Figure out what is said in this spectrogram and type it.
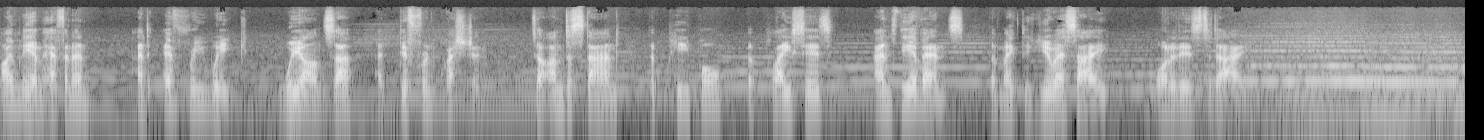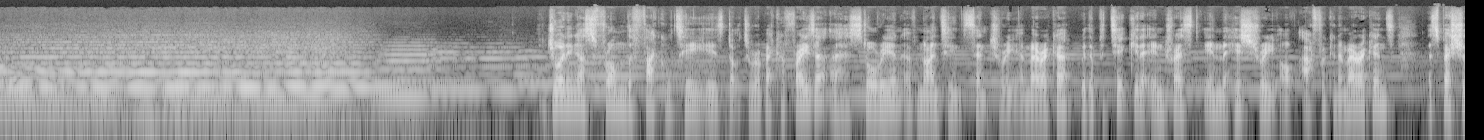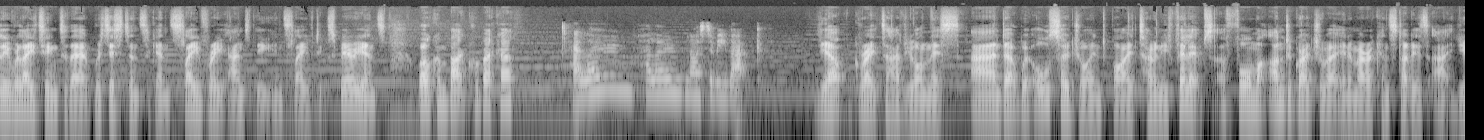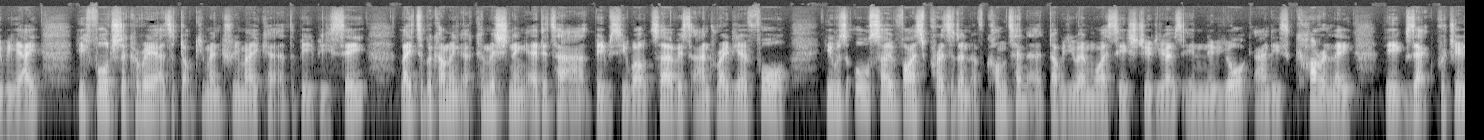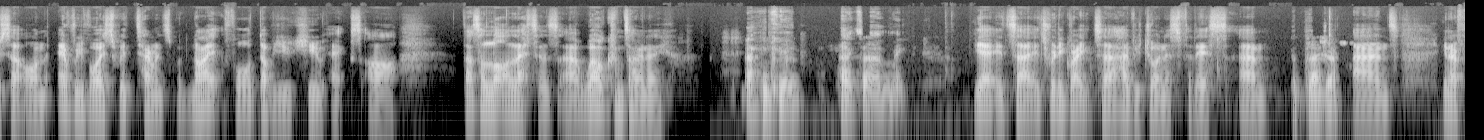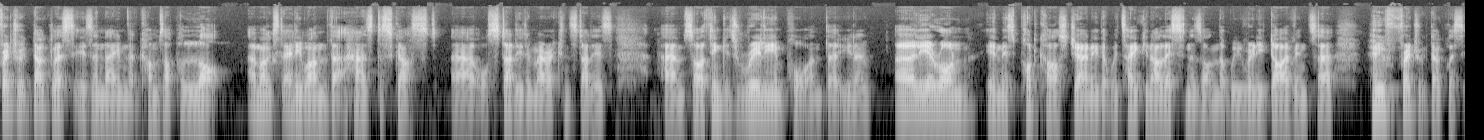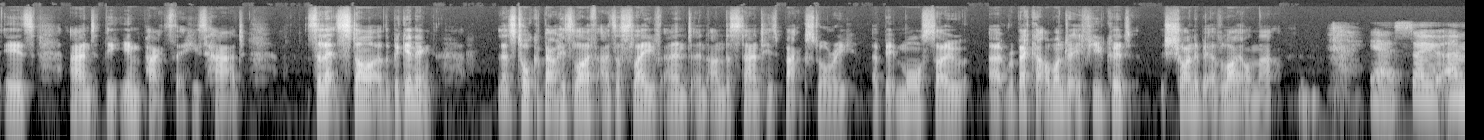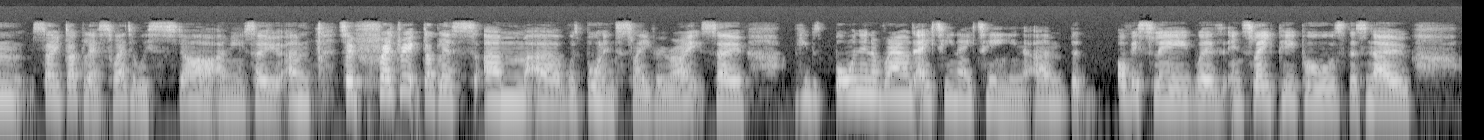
I'm Liam Heffernan, and every week we answer a different question to understand the people, the places, and the events that make the USA what it is today. Joining us from the faculty is Dr. Rebecca Fraser, a historian of 19th century America with a particular interest in the history of African Americans, especially relating to their resistance against slavery and the enslaved experience. Welcome back, Rebecca. Hello, hello, nice to be back. Yep, great to have you on this. And uh, we're also joined by Tony Phillips, a former undergraduate in American Studies at UEA. He forged a career as a documentary maker at the BBC, later becoming a commissioning editor at BBC World Service and Radio 4. He was also vice president of content at WNYC Studios in New York, and he's currently the exec producer on Every Voice with Terrance McKnight for WQXR. That's a lot of letters. Uh, welcome, Tony. Thank you. Thanks for having me. Yeah, it's uh, it's really great to have you join us for this. Um, a pleasure. And you know, Frederick Douglass is a name that comes up a lot amongst anyone that has discussed uh, or studied American studies. Um, so I think it's really important that you know earlier on in this podcast journey that we're taking our listeners on that we really dive into who Frederick Douglass is and the impact that he's had. So let's start at the beginning let's talk about his life as a slave and and understand his backstory a bit more. So, uh, Rebecca, I wonder if you could shine a bit of light on that. Yeah, so um, so Douglass, where do we start? I mean, so um, so Frederick Douglass um, uh, was born into slavery, right? So he was born in around 1818, um, but obviously with enslaved peoples, there's no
